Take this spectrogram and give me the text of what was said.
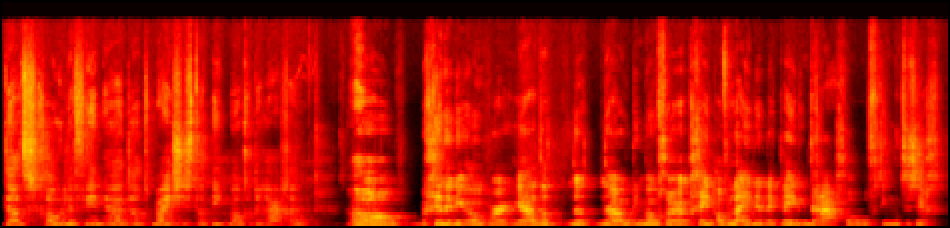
Dat scholen vinden dat meisjes dat niet mogen dragen. Oh, begin er niet over. Ja, dat, dat, nou, die mogen geen afleidende kleding dragen of die moeten zich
